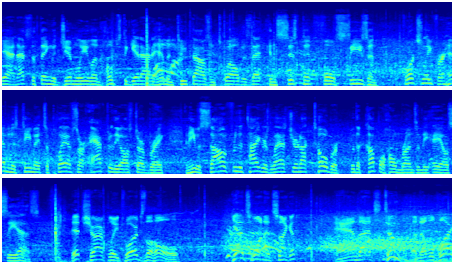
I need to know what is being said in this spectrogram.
Yeah, and that's the thing that Jim Leyland hopes to get out of him in 2012 is that consistent full season. Fortunately for him and his teammates, the playoffs are after the All-Star break, and he was solid for the Tigers last year in October with a couple home runs in the ALCS. Hit sharply towards the hole. Gets one at second. And that's two. A double play.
